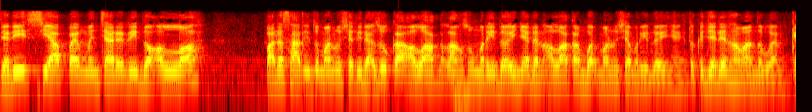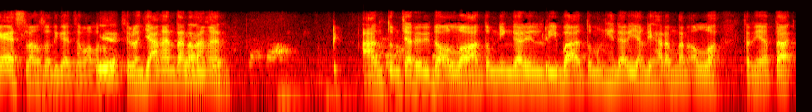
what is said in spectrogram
Jadi siapa yang mencari ridho Allah, pada saat itu manusia tidak suka, Allah langsung meridhoinya dan Allah akan buat manusia meridhoinya. Itu kejadian sama antum bukan? Cash langsung diganti sama Allah. Yeah. Saya bilang jangan tanda tangan. Antum cari ridho Allah, antum ninggalin riba, antum menghindari yang diharamkan Allah. Ternyata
